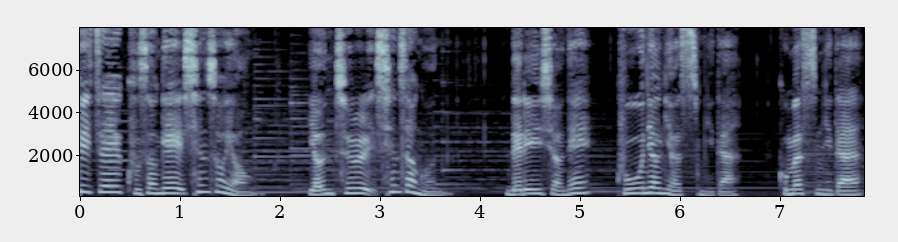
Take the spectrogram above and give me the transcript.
취재 구성의 신소영, 연출 신성훈, 내레이션의 구운영이었습니다. 고맙습니다.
